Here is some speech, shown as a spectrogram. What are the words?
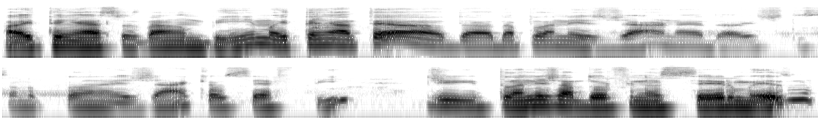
Aí tem essas da Ambima e tem até a da, da Planejar, né? Da instituição do Planejar, que é o CFP, de planejador financeiro mesmo,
